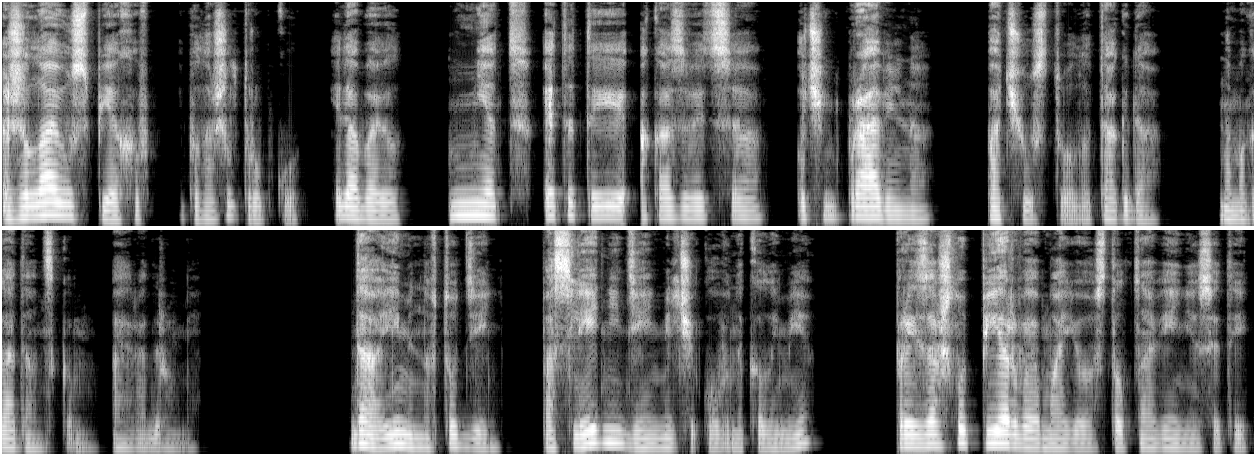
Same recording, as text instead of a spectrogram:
«Желаю успехов» и положил трубку, и добавил «Нет, это ты, оказывается, очень правильно почувствовала тогда на Магаданском аэродроме». Да, именно в тот день, последний день Мельчакова на Колыме, произошло первое мое столкновение с этой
